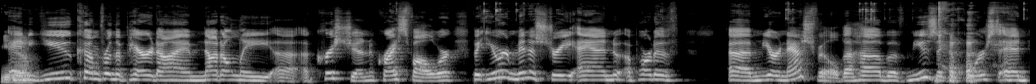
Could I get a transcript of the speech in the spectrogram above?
You know? And you come from the paradigm, not only a, a Christian, a Christ follower, but you're in ministry and a part of um, you're in Nashville, the hub of music, of course, and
